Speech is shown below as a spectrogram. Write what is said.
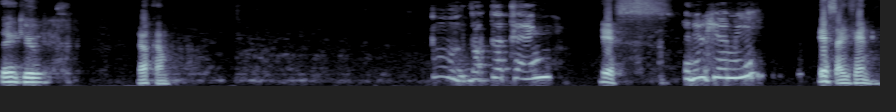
Thank you. Welcome. Hmm, Dr. Tang, Yes, can you hear me? yes, I can.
